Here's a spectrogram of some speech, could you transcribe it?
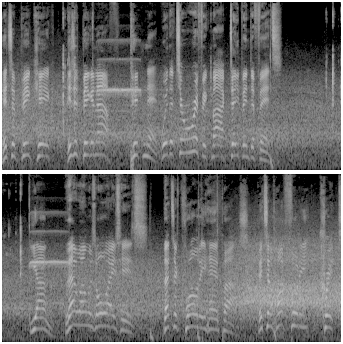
It's a big kick. Is it big enough? Pittonet with a terrific mark deep in defence. Young. That one was always his. That's a quality hand pass. It's a hot footy. Cripps.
